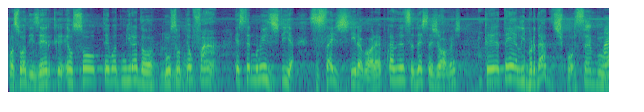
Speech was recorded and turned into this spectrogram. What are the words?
passou a dizer que eu sou teu admirador, não sou teu fã. Esse termo não existia. Se está a existir agora, é por causa desse, destas jovens que têm a liberdade de expor. Percebo Mas-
